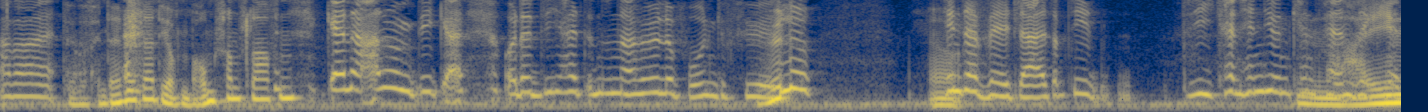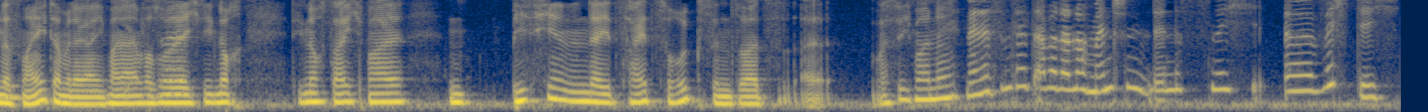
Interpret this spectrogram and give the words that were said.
Aber. Sind das Hinterwäldler, die auf dem Baumstamm schlafen? keine Ahnung, die oder die halt in so einer Höhle wohnen gefühlt. Höhle? Ja. Hinterwäldler, als ob die, die kein Handy und kein Nein, Fernseher Nein, das meine ich damit ja gar nicht. Ich meine einfach so, dass die noch, die noch, sag ich mal, ein bisschen in der Zeit zurück sind, so als, äh, weißt du, wie ich meine? Nein, es sind halt aber dann noch Menschen, denen ist es nicht äh, wichtig.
